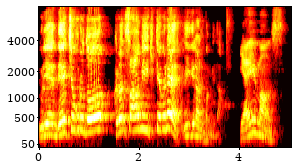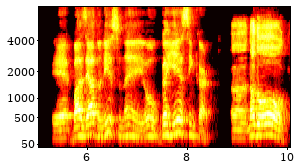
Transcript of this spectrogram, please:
우리의 내적으로도 그런 싸움이 있기 때문에 얘기를 하는 겁니다. E aí, irmãos, é, baseado nisso, né, eu ganhei esse encargo. 어, 나도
